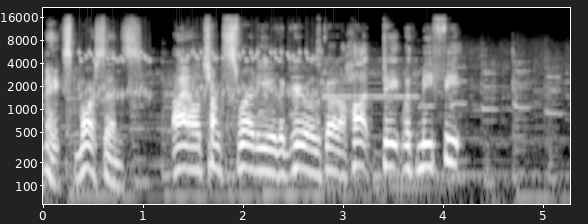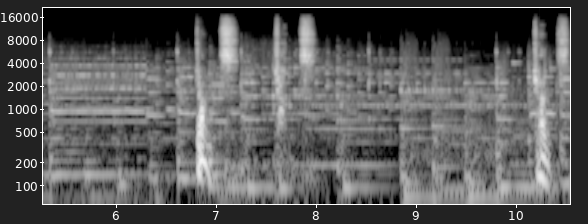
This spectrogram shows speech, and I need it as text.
makes more sense. I'll chunks swear to you, the girl has got a hot date with me feet. Chunks. Chunks. Chunks.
